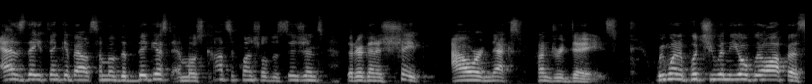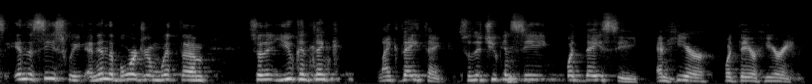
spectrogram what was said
as they think about some of the biggest and most consequential decisions that are going to shape our next 100 days. We want to put you in the Oval Office, in the C suite, and in the boardroom with them so that you can think like they think, so that you can mm-hmm. see what they see and hear what they are hearing.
